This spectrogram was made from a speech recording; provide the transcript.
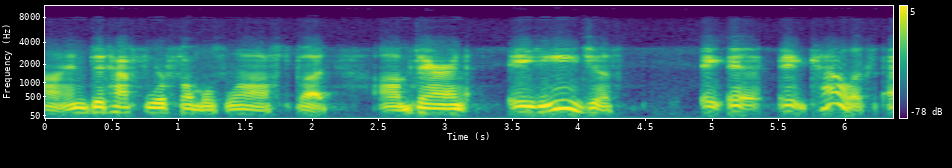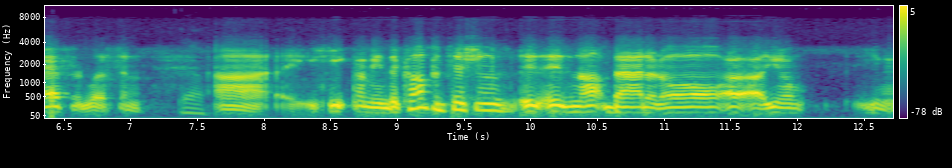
uh, and did have four fumbles lost. But um, Darin, he just it, it, it kind of looks effortless, and yeah. uh, he, I mean, the competition is, is not bad at all. Uh, uh, you know, you know,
